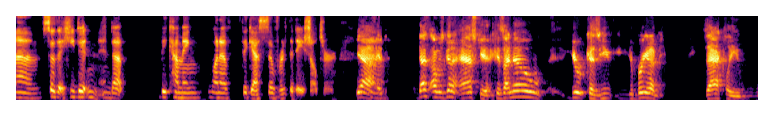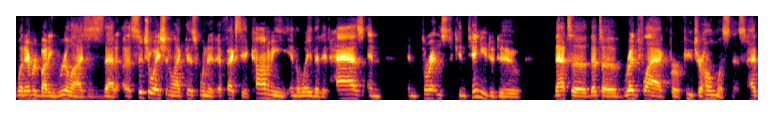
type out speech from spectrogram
um, so that he didn't end up becoming one of the guests over at the day shelter. Yeah um, that's i was going to ask you because i know you're because you you're bringing up exactly what everybody realizes is that a situation like this when it affects the economy in the way that it has and and threatens to continue to do that's a that's a red flag for future homelessness. Have,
